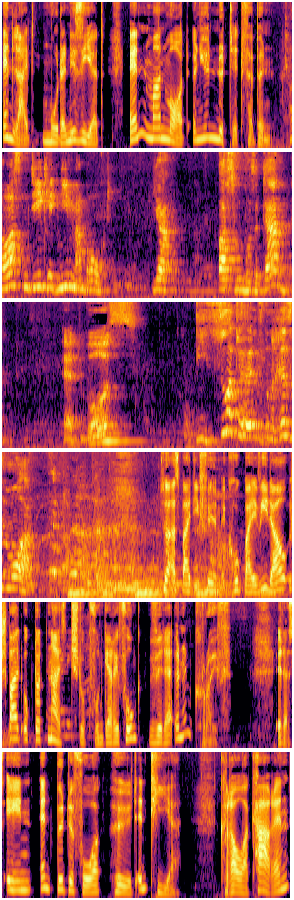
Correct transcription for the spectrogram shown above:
en Leid modernisiert. En man Mord en genüttet verbünn. Thorsten Dieck het niemand am Brot. Ja, was es dann? Etwas. Die surte Hütten von Rissenmoor. So als bei die Film E Krug bei Wiedau spalt ook dort neist Stück von Gary Funk wieder einen Kräuf. Er das een entbütte vor, hüllt in Tier. Grauer Karen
